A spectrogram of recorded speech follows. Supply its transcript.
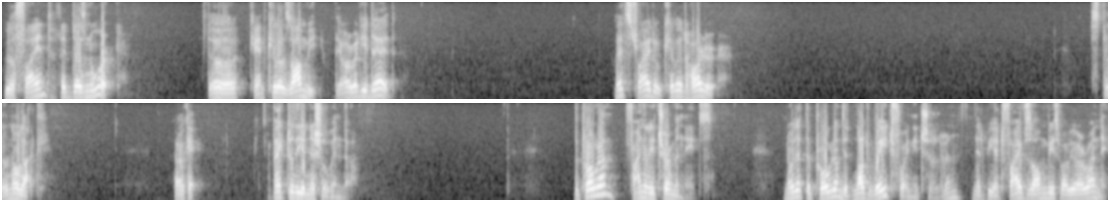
we'll find that doesn't work. Duh, can't kill a zombie, they're already dead. Let's try to kill it harder. Still no luck. Okay, back to the initial window. The program finally terminates. Note that the program did not wait for any children, and that we had 5 zombies while we were running.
